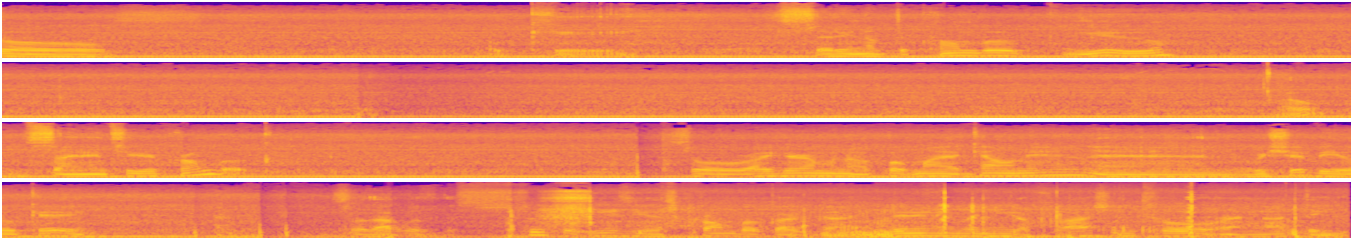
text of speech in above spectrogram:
So, okay, setting up the Chromebook. You oh, sign into your Chromebook. So right here, I'm gonna put my account in, and we should be okay. So that was the super easiest Chromebook I've done. Didn't even need a flashing tool or nothing.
